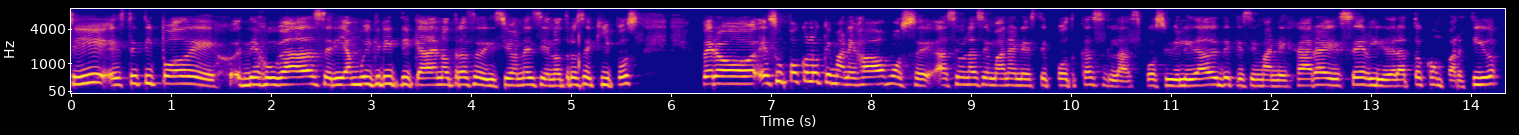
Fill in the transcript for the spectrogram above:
Sí, este tipo de, de jugadas sería muy criticada en otras ediciones y en otros equipos, pero es un poco lo que manejábamos eh, hace una semana en este podcast, las posibilidades de que se manejara ese liderato compartido.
